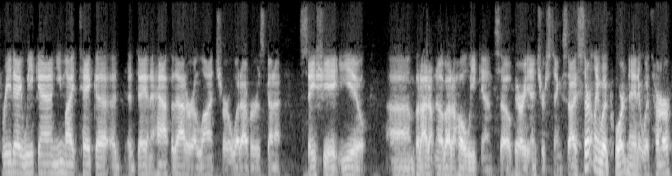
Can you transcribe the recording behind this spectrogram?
three day weekend, you might take a, a, a day and a half of that or a lunch or whatever is going to satiate you. Um, but I don't know about a whole weekend. So very interesting. So I certainly would coordinate it with her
